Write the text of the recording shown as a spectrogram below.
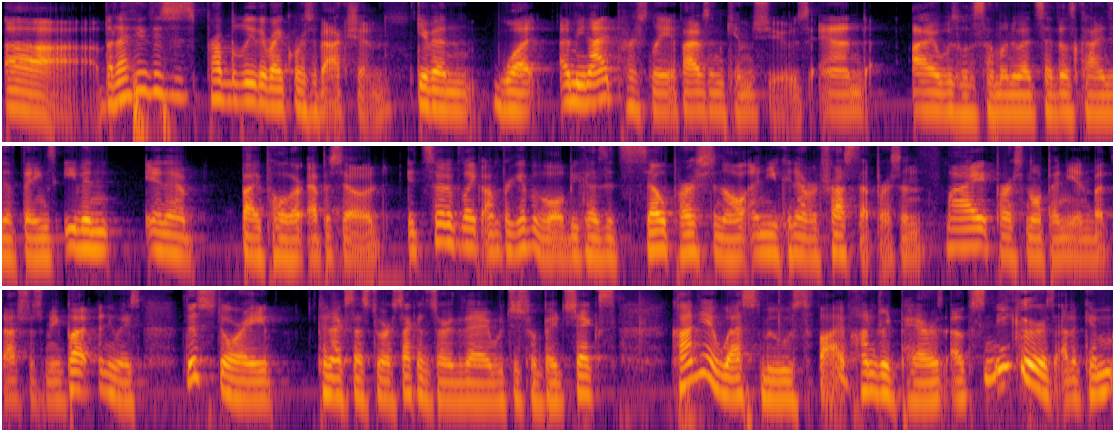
Uh, but I think this is probably the right course of action, given what I mean. I personally, if I was in Kim's shoes and I was with someone who had said those kinds of things, even in a bipolar episode, it's sort of like unforgivable because it's so personal and you can never trust that person. My personal opinion, but that's just me. But, anyways, this story connects us to our second story of the day, which is from page six. Kanye West moves 500 pairs of sneakers out of Kim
